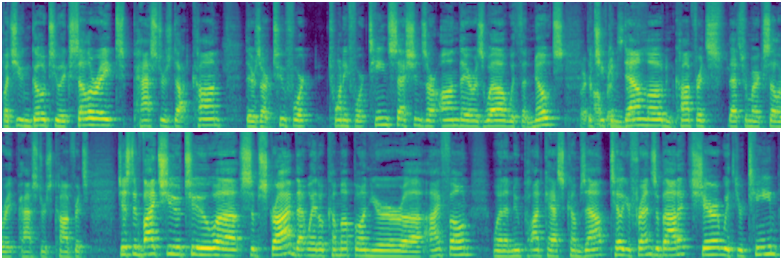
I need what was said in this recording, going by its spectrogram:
But you can go to acceleratepastors.com. There's our two four, 2014 sessions are on there as well with the notes Our that you can download and conference. That's from our Accelerate Pastors Conference. Just invite you to uh, subscribe. That way it'll come up on your uh, iPhone when a new podcast comes out. Tell your friends about it. Share it with your team.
